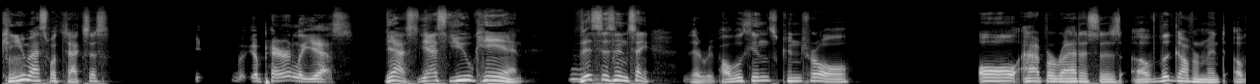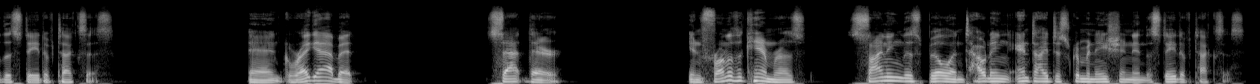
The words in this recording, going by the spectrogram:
Can you mess with Texas? Apparently, yes. Yes, yes, you can. This is insane. The Republicans control all apparatuses of the government of the state of Texas. And Greg Abbott sat there in front of the cameras signing this bill and touting anti discrimination in the state of Texas.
